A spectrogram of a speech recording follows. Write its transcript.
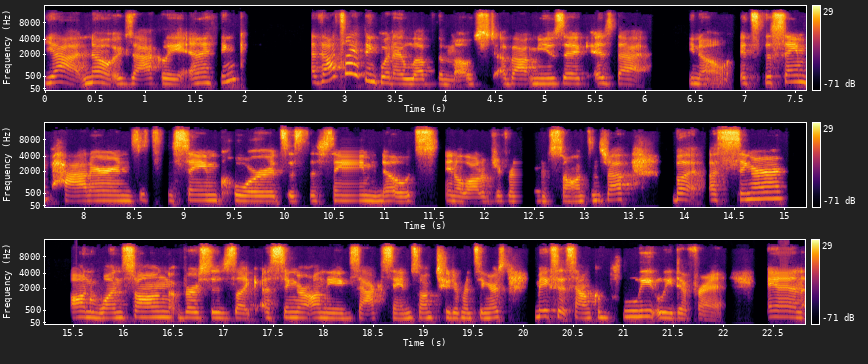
Yeah, no, exactly. And I think that's I think what I love the most about music is that, you know, it's the same patterns, it's the same chords, it's the same notes in a lot of different songs and stuff, but a singer on one song versus like a singer on the exact same song, two different singers, makes it sound completely different. And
